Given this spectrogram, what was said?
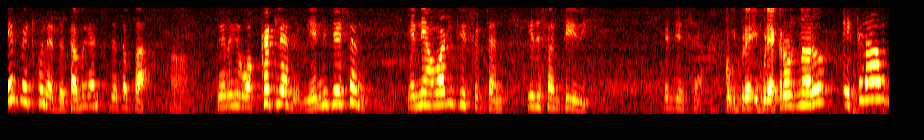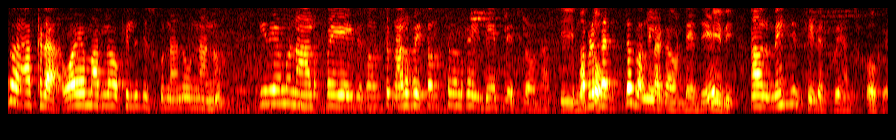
ఏం పెట్టుకోలేదు తమిళన్స్ తప్ప. తెలుగు ఒక్కట్లేదు ఎన్ని చేశాను? ఎన్ని అవార్డులు తీసుంటాను? ఇది సన్ టీవీ. చేశా ఇప్పుడు ఇప్పుడు ఎక్కడ ఉంటున్నారు? ఇక్కడ అక్కడ ఓఎంఆర్లో ఒక ఇల్లు తీసుకున్నాను ఉన్నాను. ఇదేమో నలభై ఐదు సంవత్సరాలు నలభై సంవత్సరాలుగా ఇదే ప్లేస్లో ఉన్నాను. అప్పుడు పెద్ద బంగ్లాగా ఉండేది. ఇది అవును మెయింటైన్ చేయలేకపోయాను. ఓకే.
